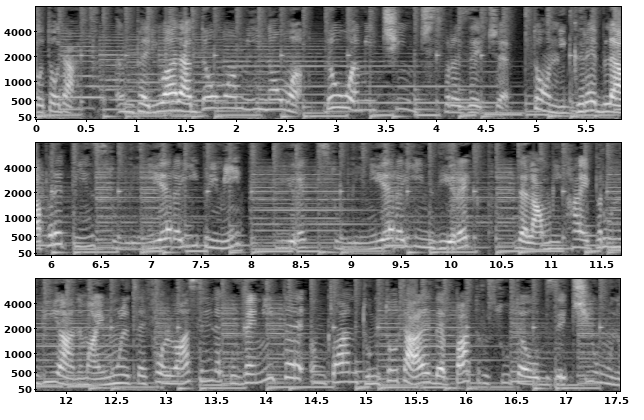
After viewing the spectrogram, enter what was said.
Totodată, în perioada 2009-2015, Tony Greble a pretins sublinierei primit, direct sublinierei indirect, de la Mihai Prundian mai multe foloase necuvenite în un total de 481.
